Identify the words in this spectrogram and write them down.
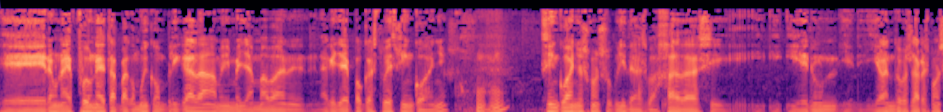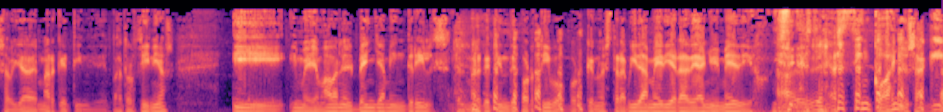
Eh, era una, fue una etapa muy complicada. A mí me llamaban, en aquella época estuve cinco años cinco años con subidas, bajadas y, y, en un, llevando pues, la responsabilidad de marketing y de patrocinios. Y, y, me llamaban el Benjamin Grills del marketing deportivo, porque nuestra vida media era de año y medio. Ah, Has cinco años aquí.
